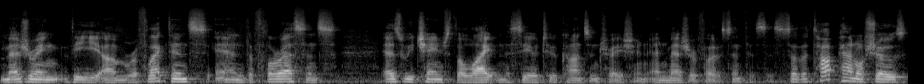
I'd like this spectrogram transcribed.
measuring the um, reflectance and the fluorescence as we change the light and the CO2 concentration and measure photosynthesis. So the top panel shows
